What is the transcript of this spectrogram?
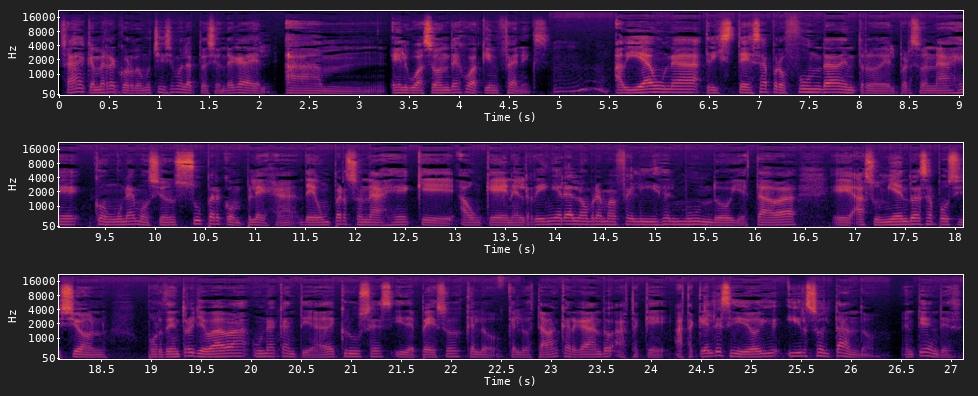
¿Sabes qué me recordó muchísimo la actuación de Gael? A mm, El Guasón de Joaquín Fénix. Mm. Había una tristeza profunda dentro del personaje con una emoción súper compleja de un personaje que aunque en el ring era el hombre más feliz del mundo y estaba eh, asumiendo esa posición, por dentro llevaba una cantidad de cruces y de pesos que lo, que lo estaban cargando hasta que, hasta que él decidió ir, soltando, ¿entiendes?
